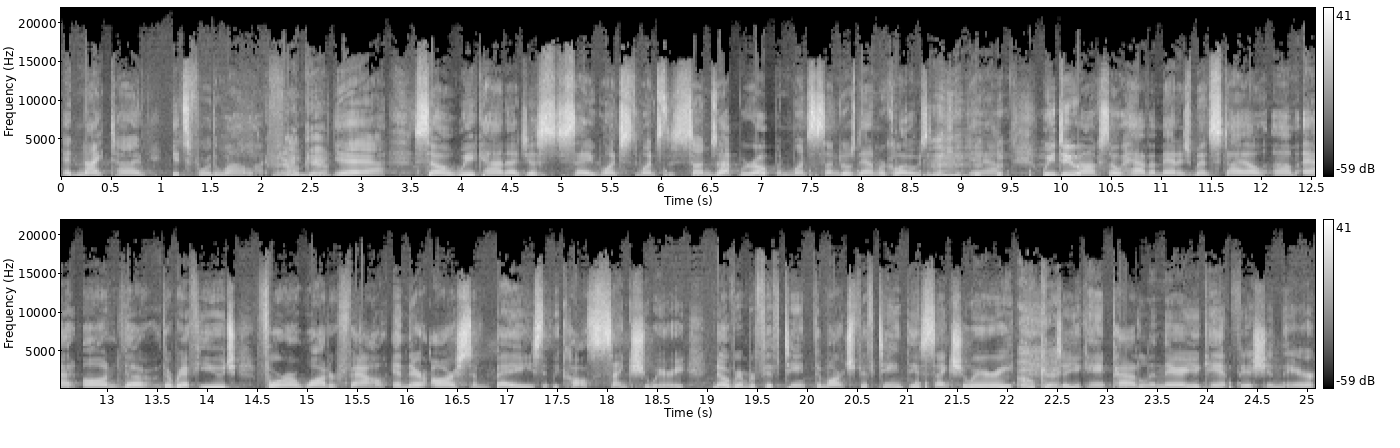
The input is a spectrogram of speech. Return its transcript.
At nighttime, it's for the wildlife. Okay. Yeah. So we kind of just say once once the sun's up, we're open. Once the sun goes down, we're closed. yeah. We do also have a management style um, at on the the refuge for our waterfowl, and there are some bays that we call sanctuary. November fifteenth to March fifteenth is sanctuary. Okay. So you can't paddle in there, you can't fish in there.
